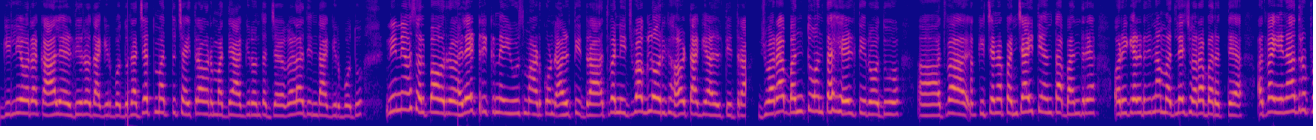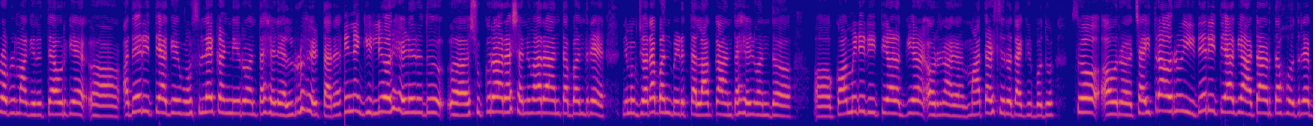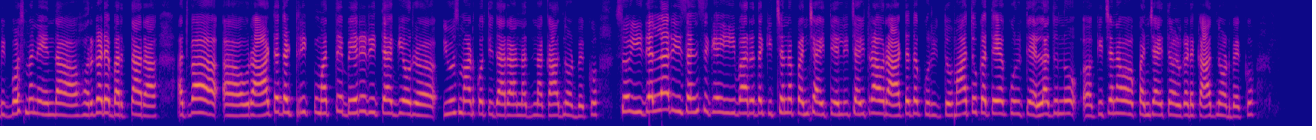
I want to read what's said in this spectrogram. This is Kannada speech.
ಗಿಲ್ಲಿಯವರ ಕಾಲ ಎಳ್ದಿರೋದಾಗಿರ್ಬೋದು. ರಜತ್ ಮತ್ತು ಚೈತ್ರ ಅವರ ಮಧ್ಯೆ ಆಗಿರುವಂತ ಜಗಳದಿಂದ ಆಗಿರ್ಬೋದು. ನಿನ್ನೆ ಸ್ವಲ್ಪ ಅವರು ನ ಯೂಸ್ ಮಾಡ್ಕೊಂಡು ಅಳ್ತಿದ್ರ? ಅಥವಾ ನಿಜವಾಗ್ಲೂ ಅವ್ರಿಗೆ ಹರ್ಟ್ ಆಗಿ ಅಳ್ತಿದ್ರ? ಜ್ವರ ಬಂತು ಅಂತ ಹೇಳ್ತಿರೋದು ಅಥವಾ ಕಿಚನ ಪಂಚಾಯಿತಿ ಅಂತ ಬಂದ್ರೆ ಅವ್ರಿಗೆ ಎರಡು ದಿನ ಮೊದಲೇ ಜ್ವರ ಬರುತ್ತೆ. ಅಥವಾ ಏನಾದ್ರೂ ಪ್ರಾಬ್ಲಮ್ ಆಗಿರುತ್ತೆ. ಅವ್ರಿಗೆ ಅದೇ ರೀತಿಯಾಗಿ ಮೊಸಳೆ ಕಣ್ಣೀರು ಅಂತ ಹೇಳಿ ಎಲ್ಲರೂ ಹೇಳ್ತಾರೆ. ನಿನ್ನೆ ಗಿಲ್ಲಿಯವ್ರು ಹೇಳಿರೋದು ಶುಕ್ರವಾರ, ಶನಿವಾರ ಅಂತ ಬಂದ್ರೆ ನಿಮಗೆ ಜ್ವರ ಬಂದ್ಬಿಡುತ್ತಲ್ಲ ಅಕ್ಕ ಅಂತ ಹೇಳಿ ಒಂದು ಕಾಮಿಡಿ ರೀತಿಯಾಗಿ ಅವ್ರನ್ನ ಮಾತಾಡ್ಸಿರೋದಾಗಿರ್ಬೋದು. ಸೊ ಅವ್ರ ಚೈತ್ರ ಅವರು ಇದೇ ರೀತಿಯಾಗಿ ಆಟ ಆಡ್ತಾ ಹೋದ್ರೆ ಬಿಗ್ ಬಾಸ್ ಮನೆಯಿಂದ ಹೊರಗಡೆ ಬರ್ತಾರಾ? ಅಥವಾ ಅವ್ರ ಆಟದ ಟ್ರಿಕ್ ಮತ್ತೆ ಬೇರೆ ರೀತಿಯಾಗಿ ಅವ್ರು ಯೂಸ್ ಮಾಡ್ಕೋತಿದಾರ ಅನ್ನೋದನ್ನ ಕಾದು ನೋಡ್ಬೇಕು. ಸೊ ಇದೆಲ್ಲ ರೀಸನ್ಸ್ಗೆ ಈ ವಾರದ ಕಿಚನ ಪಂಚಾಯಿತಿಯಲ್ಲಿ ಚೈತ್ರ ಅವರ ಆಟದ ಕುರಿತು, ಮಾತುಕತೆಯ ಕುರಿತು ಎಲ್ಲದನ್ನು ಕಿಚನ ಪಂಚಾಯಿತಿ ಒಳಗಡೆ ಕಾದ್ ನೋಡ್ಬೇಕು.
